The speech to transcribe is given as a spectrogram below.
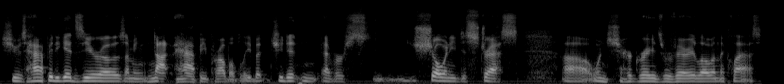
She was happy to get zeros. I mean, not happy probably, but she didn't ever show any distress uh, when she, her grades were very low in the class.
